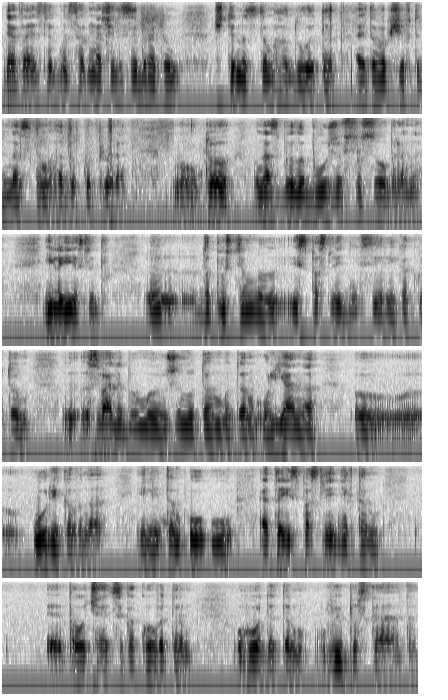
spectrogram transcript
где-то если бы мы начали собирать он в 2014 году, это, а это вообще в 2013 году купюра, то у нас было бы уже все собрано. Или если бы э, допустим, из последних серий, как там, э, звали бы мою жену там, там Ульяна э, Уриковна или там УУ. Это из последних там, получается, какого там года там выпуска этот,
